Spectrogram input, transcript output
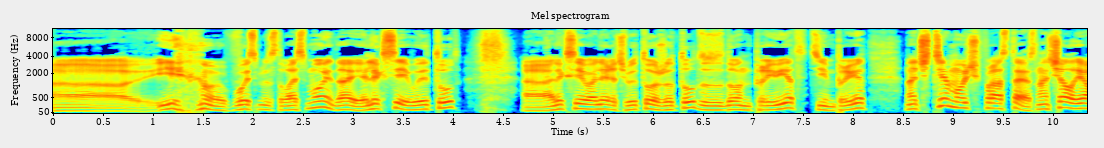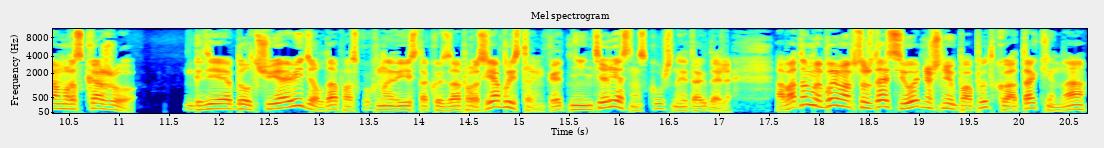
А, и 88-й, да, и Алексей, вы тут. А, Алексей Валерьевич, вы тоже тут. Дон, привет. Тим, привет. Значит, тема очень простая. Сначала я вам расскажу, где я был, что я видел, да, поскольку ну, есть такой запрос. Я быстренько, это неинтересно, скучно и так далее. А потом мы будем обсуждать сегодняшнюю попытку атаки на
